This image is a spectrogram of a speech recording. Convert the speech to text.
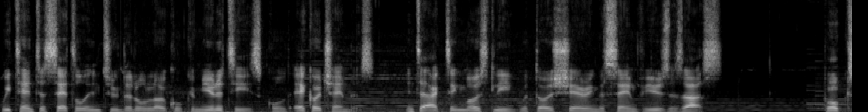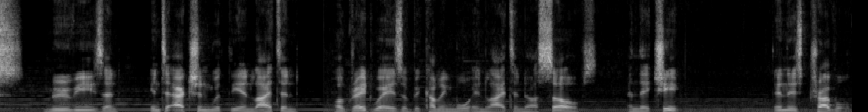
we tend to settle into little local communities called echo chambers, interacting mostly with those sharing the same views as us. Books, movies, and interaction with the enlightened are great ways of becoming more enlightened ourselves, and they're cheap. Then there's travel,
